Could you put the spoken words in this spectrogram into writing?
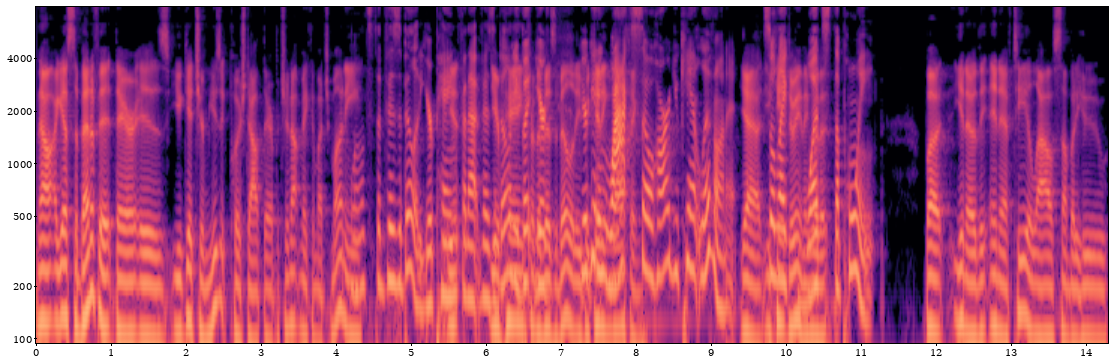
Now, I guess the benefit there is you get your music pushed out there, but you're not making much money. well, it's the visibility. You're paying You- for that visibility, paying but for the you're, visibility, you're but getting, getting whacked nothing. so hard you can't live on it. yeah, you so, can't like, do anything what's with it. the point? But you know, the NFT allows somebody who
